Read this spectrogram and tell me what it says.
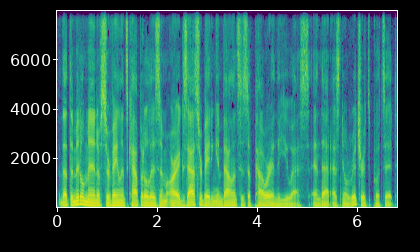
that the middlemen of surveillance capitalism are exacerbating imbalances of power in the U.S., and that, as Neil Richards puts it,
